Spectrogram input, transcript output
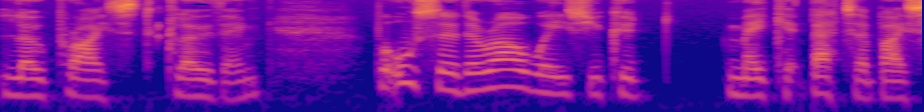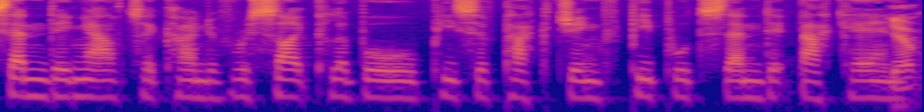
low priced clothing. But also there are ways you could make it better by sending out a kind of recyclable piece of packaging for people to send it back in. Yep.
